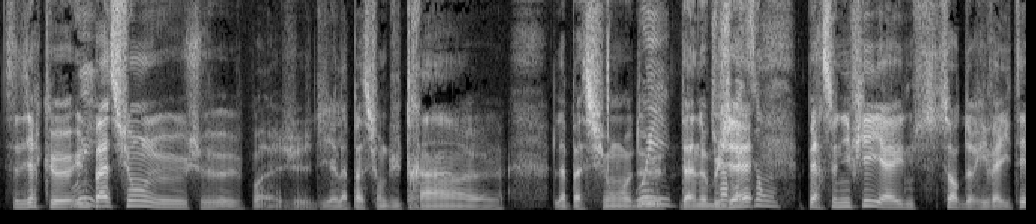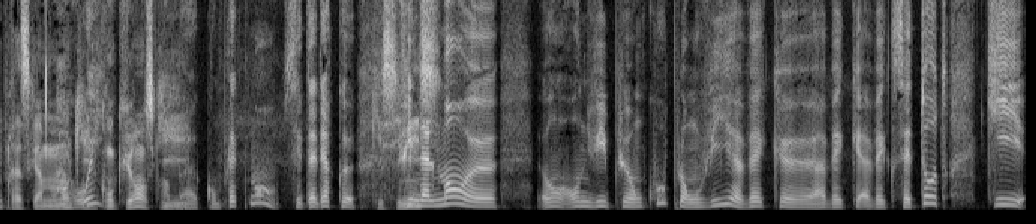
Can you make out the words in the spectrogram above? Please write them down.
C'est-à-dire qu'une une passion, euh, je, je dirais la passion du train, euh, la passion d'un objet personnifié, il y a une sorte de rivalité presque à un moment ah qui est une concurrence. Qui... Ah bah, complètement. C'est-à-dire que finalement, euh, on, on, ne vit plus en couple, on vit avec, avec, avec cet autre qui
